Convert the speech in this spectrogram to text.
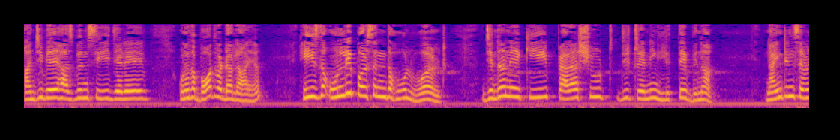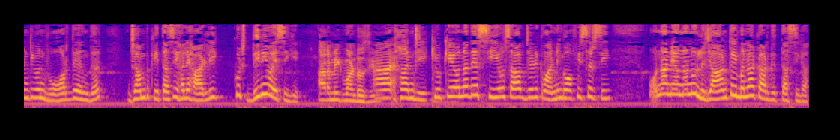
ਹਾਂਜੀ ਮੇਰੇ ਹਸਬੰਡ ਸੀ ਜਿਹੜੇ ਉਹਨਾਂ ਦਾ ਬਹੁਤ ਵੱਡਾ ਨਾਂ ਹੈ। He is the only person in the whole world ਜਿਨ੍ਹਾਂ ਨੇ ਕਿ ਪੈਰਾਸ਼ੂਟ ਦੀ ਟ੍ਰੇਨਿੰਗ ਲਿੱਤੇ ਬਿਨਾ 1971 ਵਾਰ ਦੇ ਅੰਦਰ ਜੰਪ ਕੀਤਾ ਸੀ। ਹਲੇ ਹਾਰਡਲੀ ਕੁਝ ਦਿਨ ਹੀ ਹੋਏ ਸੀਗੇ। ਆਰਮੀ ਕਮਾਂਡੋ ਸੀ। ਹਾਂਜੀ ਕਿਉਂਕਿ ਉਹਨਾਂ ਦੇ ਸੀਓ ਸਾਹਿਬ ਜਿਹੜੇ ਕਮਾਂਡਿੰਗ ਆਫੀਸਰ ਸੀ ਉਹਨਾਂ ਨੇ ਉਹਨਾਂ ਨੂੰ ਲਿਜਾਣ ਤੋਂ ਹੀ ਮਨਾ ਕਰ ਦਿੱਤਾ ਸੀਗਾ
